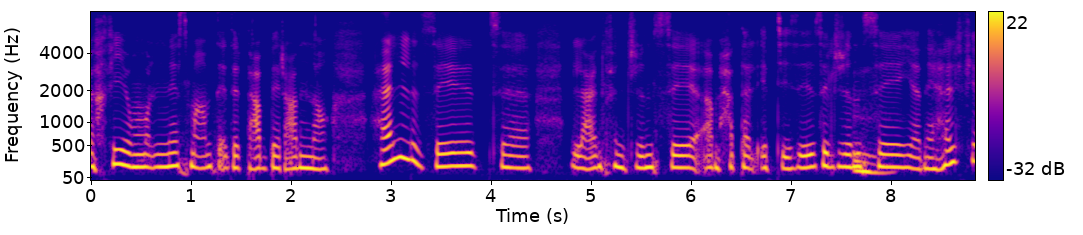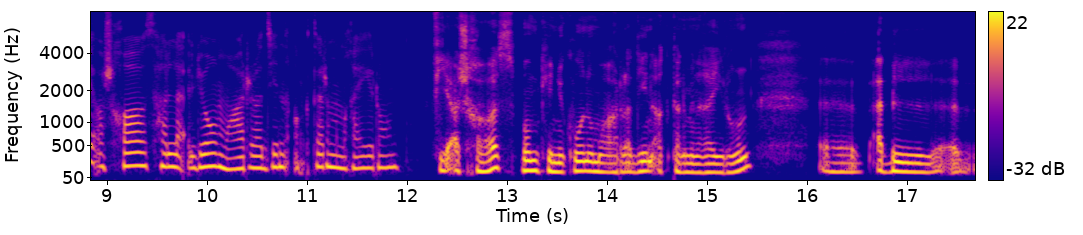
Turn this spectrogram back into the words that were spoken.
مخفية الناس ما عم تقدر تعبر عنها. هل زاد العنف الجنسي أم حتى الابتزاز الجنسي؟ يعني هل في أشخاص هلأ اليوم معرضين أكثر من غيرهم؟ في أشخاص ممكن يكونوا معرضين أكثر من غيرهم. قبل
